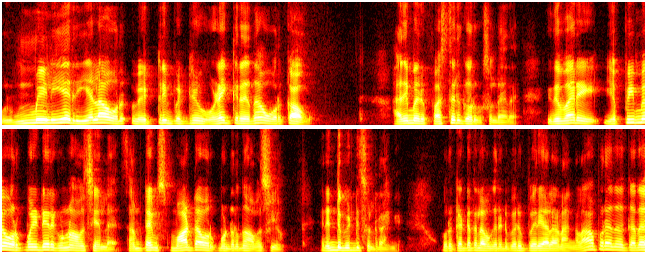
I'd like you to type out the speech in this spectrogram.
உண்மையிலேயே ரியலாக ஒரு வெற்றி பெற்று உழைக்கிறது தான் ஒர்க் ஆகும். அதே மாதிரி ஃபஸ்ட் இருக்கவருக்கு சொல்கிறாரு இது மாதிரி எப்பயுமே ஒர்க் பண்ணிகிட்டே இருக்கணும்னு அவசியம் இல்லை. சம்டைம்ஸ் ஸ்மார்ட்டாக ஒர்க் பண்ணுறதும் அவசியம். ரெண்டு பேர்ட்டி சொல்கிறாங்க ஒரு கட்டத்தில் அவங்க ரெண்டு பேரும் பெரிய ஆளானாங்களாம் அப்புறம் அந்த கதை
